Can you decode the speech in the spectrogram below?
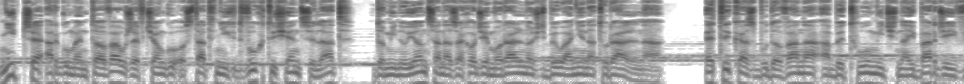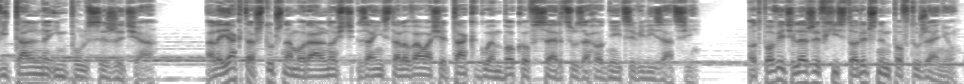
Nietzsche argumentował, że w ciągu ostatnich dwóch tysięcy lat dominująca na Zachodzie moralność była nienaturalna, etyka zbudowana, aby tłumić najbardziej witalne impulsy życia. Ale jak ta sztuczna moralność zainstalowała się tak głęboko w sercu zachodniej cywilizacji? Odpowiedź leży w historycznym powtórzeniu.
